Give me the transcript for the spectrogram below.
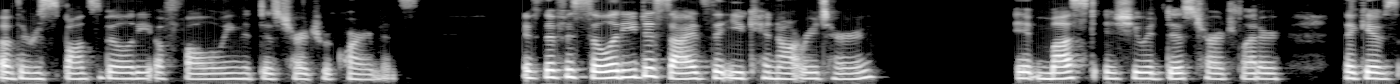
of the responsibility of following the discharge requirements. If the facility decides that you cannot return, it must issue a discharge letter that gives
